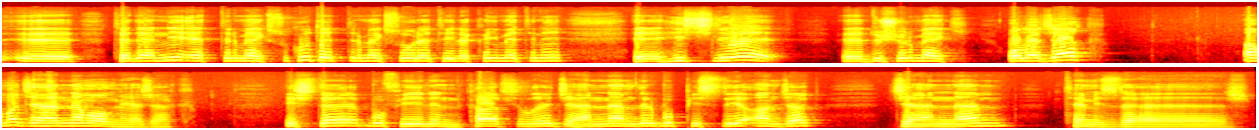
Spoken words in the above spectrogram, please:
e, tedenni ettirmek, sukut ettirmek suretiyle kıymetini e, hiçliğe e, düşürmek olacak ama cehennem olmayacak. İşte bu fiilin karşılığı cehennemdir. Bu pisliği ancak cehennem temizler.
